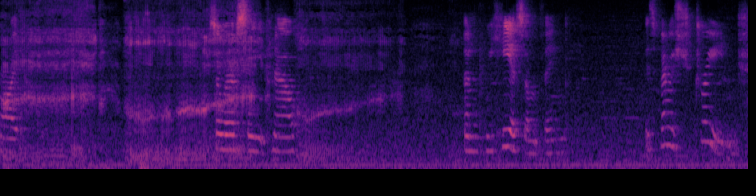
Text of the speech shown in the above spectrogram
Right. So we're asleep now. And we hear something. It's very strange.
